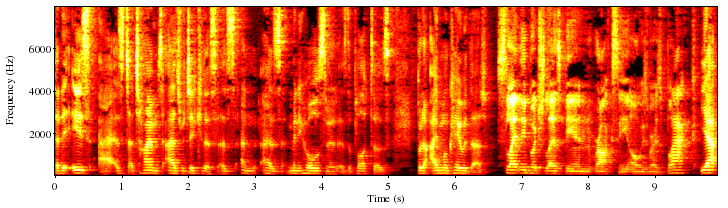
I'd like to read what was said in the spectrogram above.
that it is as at times as ridiculous as and has many holes in it as the plot does. But I'm okay with that. Slightly butch lesbian Roxy always wears black. Yeah.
